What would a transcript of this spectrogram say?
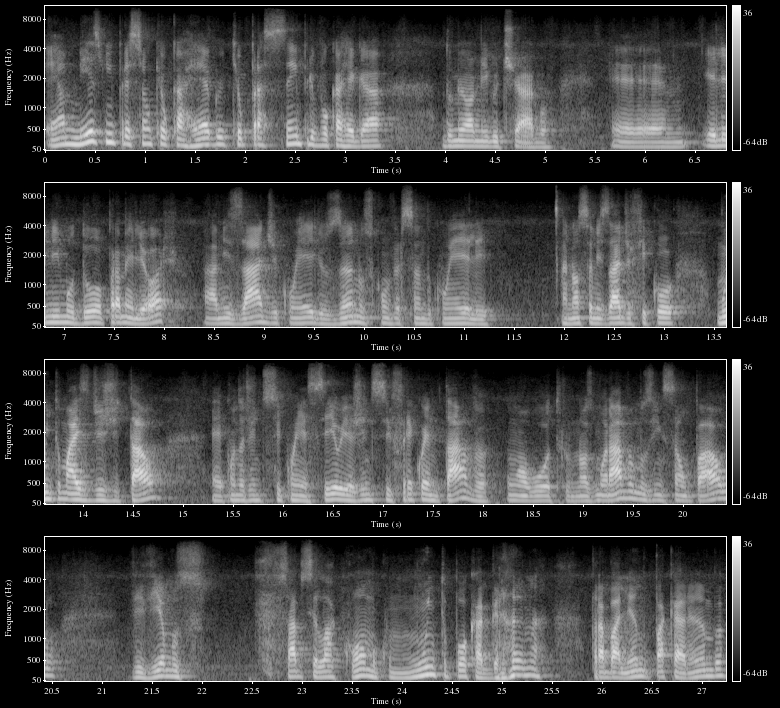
é a mesma impressão que eu carrego e que eu para sempre vou carregar do meu amigo Tiago. É, ele me mudou para melhor, a amizade com ele, os anos conversando com ele, a nossa amizade ficou muito mais digital. É, quando a gente se conheceu e a gente se frequentava um ao outro, nós morávamos em São Paulo, vivíamos, sabe-se lá como, com muito pouca grana, trabalhando pra caramba.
